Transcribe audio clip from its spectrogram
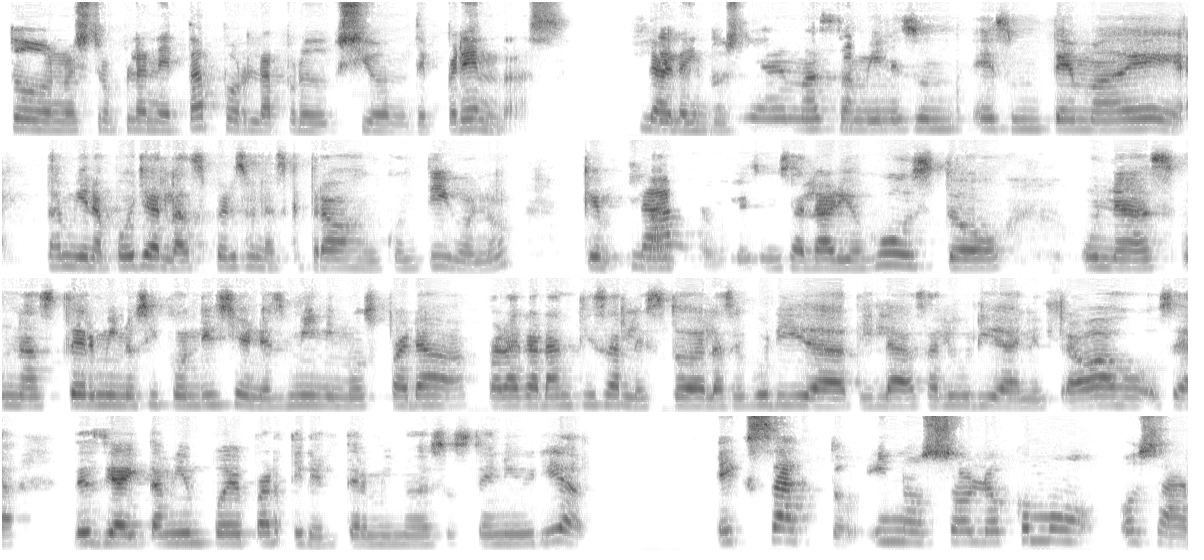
todo nuestro planeta por la producción de prendas. la industria. Y además también es un, es un tema de también apoyar las personas que trabajan contigo, ¿no? Que claro. es un salario justo, unas, unos términos y condiciones mínimos para, para garantizarles toda la seguridad y la salubridad en el trabajo. O sea, desde ahí también puede partir el término de sostenibilidad. Exacto, y no solo como, o sea,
